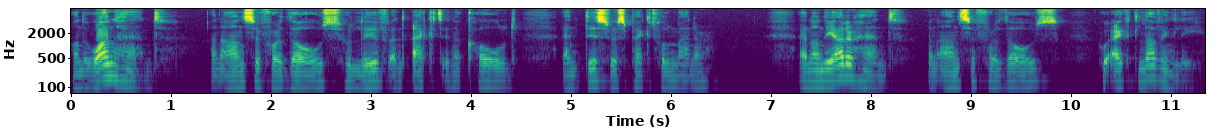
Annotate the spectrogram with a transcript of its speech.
On the one hand, an answer for those who live and act in a cold and disrespectful manner, and on the other hand, an answer for those who act lovingly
